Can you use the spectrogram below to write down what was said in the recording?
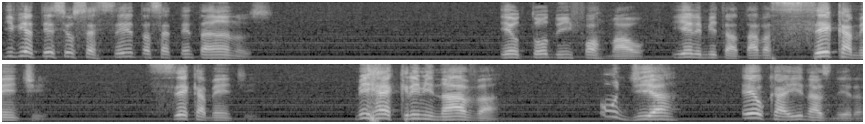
devia ter seus 60, 70 anos eu todo informal. E ele me tratava secamente. Secamente. Me recriminava. Um dia eu caí na asneira.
